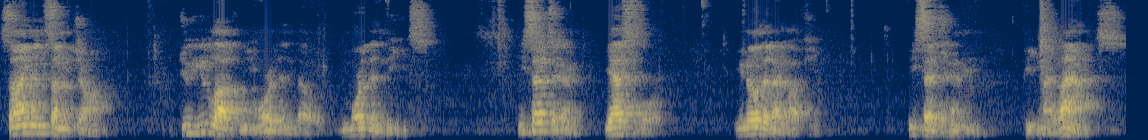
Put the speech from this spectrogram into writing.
Simon, son of John, do you love me more than those, more than these? He said to him, Yes, Lord. You know that I love you. He said to him, Feed my lambs.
